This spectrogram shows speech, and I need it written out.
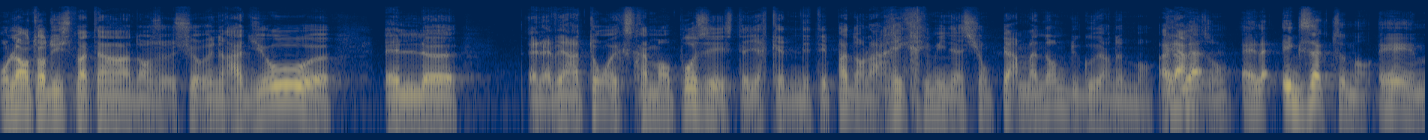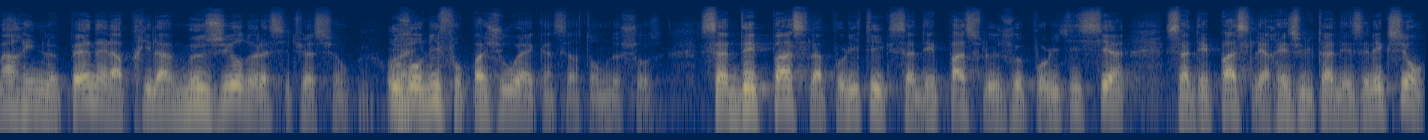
on l'a entendu ce matin dans- sur une radio, euh, elle, euh, elle avait un ton extrêmement posé, c'est-à-dire qu'elle n'était pas dans la récrimination permanente du gouvernement. Elle, a raison. elle exactement. Et Marine Le Pen, elle a pris la mesure de la situation. Aujourd'hui, il ne faut pas jouer avec un certain nombre de choses. Ça dépasse la politique, ça dépasse le jeu politicien, ça dépasse les résultats des élections.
